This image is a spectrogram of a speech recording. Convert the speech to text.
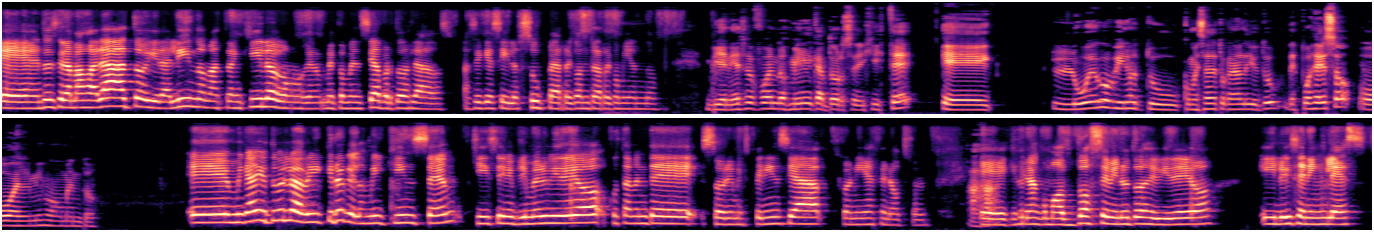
Eh, entonces era más barato y era lindo, más tranquilo, como que me convencía por todos lados. Así que sí, lo súper recontra recomiendo. Bien, y eso fue en 2014, dijiste. Eh, luego vino tu, comenzaste tu canal de YouTube, después de eso o en el mismo momento. Eh, mi canal de YouTube lo abrí creo que en 2015, que hice mi primer video justamente sobre mi experiencia con IF en Oxford, eh, que eran como 12 minutos de video y lo hice en inglés.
